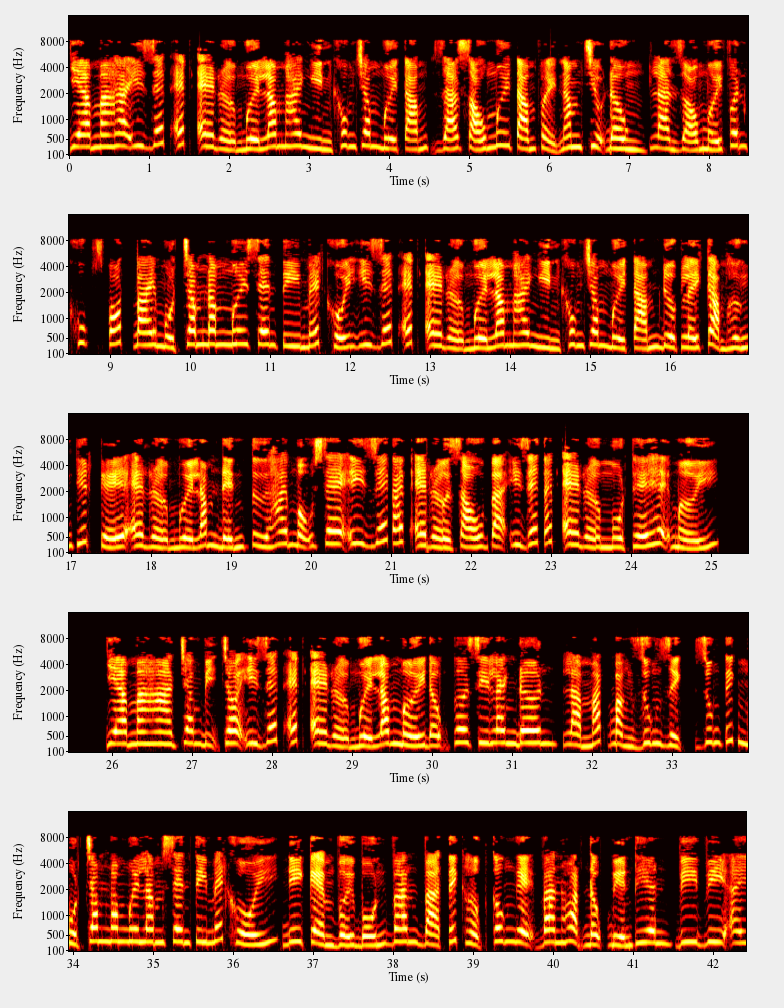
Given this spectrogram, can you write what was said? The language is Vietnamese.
Yamaha Izfr 15 2018 giá 68,5 triệu đồng, làn gió mới phân khúc Sport Bike 150cm khối Izfr 15 2018 được lấy cảm hứng thiết kế R15 đến từ hai mẫu xe Izfr 6 và Izfr 1 thế hệ mới. Yamaha trang bị cho izfr 15 mới động cơ xi lanh đơn, làm mát bằng dung dịch, dung tích 155cm khối, đi kèm với 4 van và tích hợp công nghệ van hoạt động biến thiên, VVA.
